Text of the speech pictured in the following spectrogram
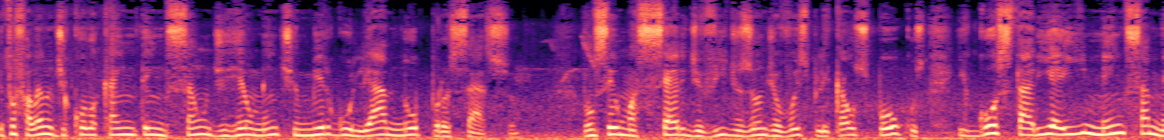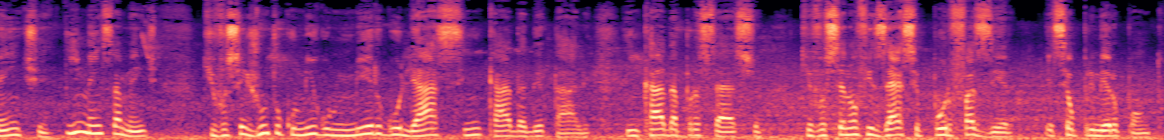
Eu estou falando de colocar a intenção de realmente mergulhar no processo. Vão ser uma série de vídeos onde eu vou explicar aos poucos e gostaria imensamente, imensamente, que você junto comigo mergulhasse em cada detalhe, em cada processo, que você não fizesse por fazer. Esse é o primeiro ponto.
